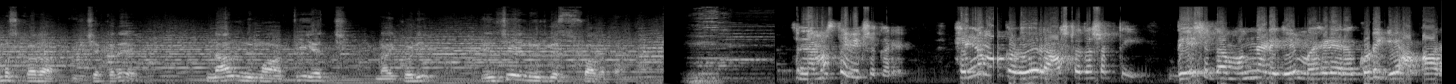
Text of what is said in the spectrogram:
ನಮಸ್ಕಾರ ವೀಕ್ಷಕರೇ, ನಾನು ನಿಮ್ಮ P H Naikodi, N C ನ್ಯೂಸ್ಗೆ ಸ್ವಾಗತ. ನಮಸ್ತೆ ವೀಕ್ಷಕರೇ, ಹೆಣ್ಣು ಮಕ್ಕಳು ರಾಷ್ಟ್ರದ ಶಕ್ತಿ, ದೇಶದ ಮುನ್ನಡೆಗೆ ಮಹಿಳೆಯರ ಕೊಡುಗೆ ಅಪಾರ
